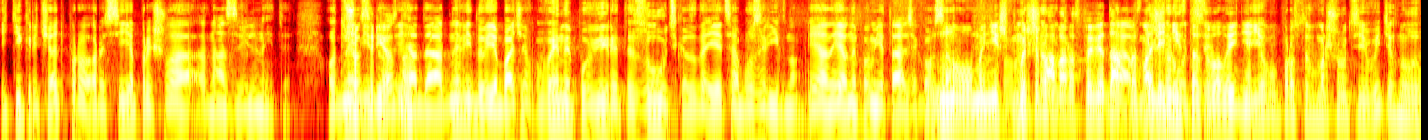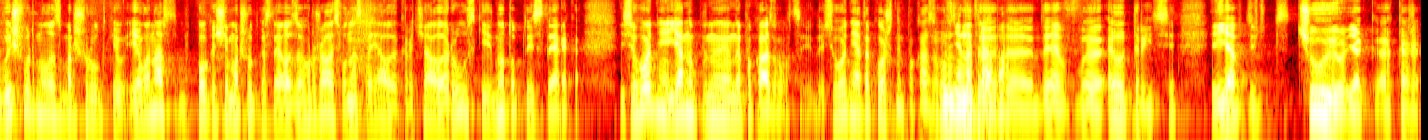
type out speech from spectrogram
які кричать про Росія прийшла нас звільнити. Одне Що, відео, серйозно? Я, да, одне відео я бачив, ви не повірите, з Луцька, здається, або з Рівно. Я, я не пам'ятаю, з якого саме. Ну, мені ж В маршрут- Мишибаба розповідав про сталініста з Волині. Його просто в маршрутці витягнули, вишвирнули з маршрутки. І вона, поки що маршрутка стояла, загружалась, вона стояла і кричала русський, ну тобто істерика. І сьогодні я не, не, не показував це відео. Сьогодні я також не показував не відео, треба. е, де в електриці. І я чую, як е, каже.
